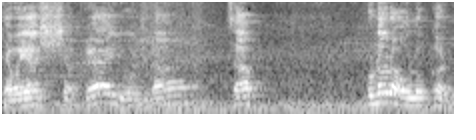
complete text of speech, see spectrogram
तेव्हा या सगळ्या योजनाचा पुनरावलोकन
